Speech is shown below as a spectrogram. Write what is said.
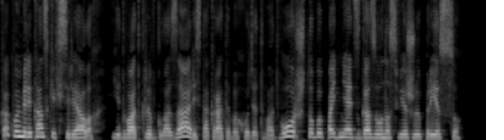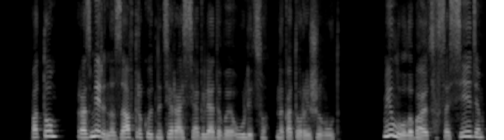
Как в американских сериалах, едва открыв глаза, аристократы выходят во двор, чтобы поднять с газона свежую прессу. Потом размеренно завтракают на террасе, оглядывая улицу, на которой живут. Мило улыбаются соседям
